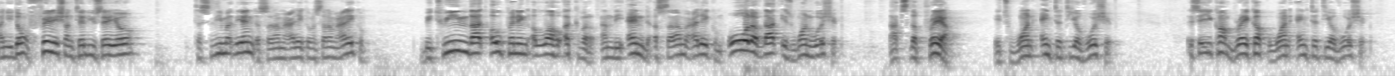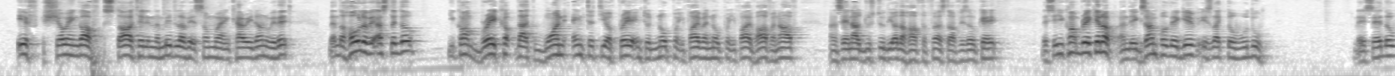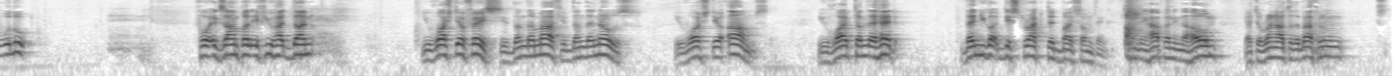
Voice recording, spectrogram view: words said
and you don't finish until you say your taslim at the end, Assalamu alaikum, Assalamu alaikum. Between that opening Allahu Akbar and the end, Assalamu alaikum, all of that is one worship. That's the prayer. It's one entity of worship. They say you can't break up one entity of worship. If showing off started in the middle of it somewhere and carried on with it, then the whole of it has to go. You can't break up that one entity of prayer into 0.5 and 0.5, half and half, and say now just do the other half, the first half is okay. They say you can't break it up. And the example they give is like the wudu. They say the wudu. For example, if you had done, you've washed your face, you've done the mouth, you've done the nose, You've washed your arms. You've wiped on the head. Then you got distracted by something. Something happened in the home. You had to run out to the bathroom.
